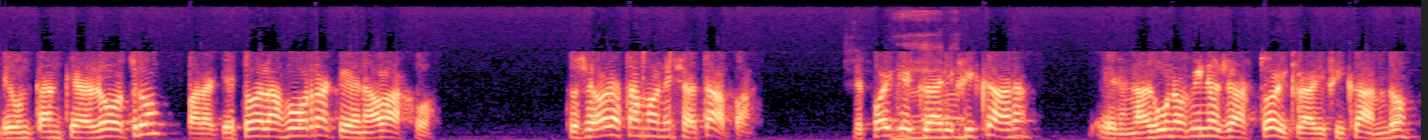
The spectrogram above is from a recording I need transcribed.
de un tanque al otro para que todas las borras queden abajo. Entonces ahora estamos en esa etapa. Después hay que ah. clarificar, en algunos vinos ya estoy clarificando,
